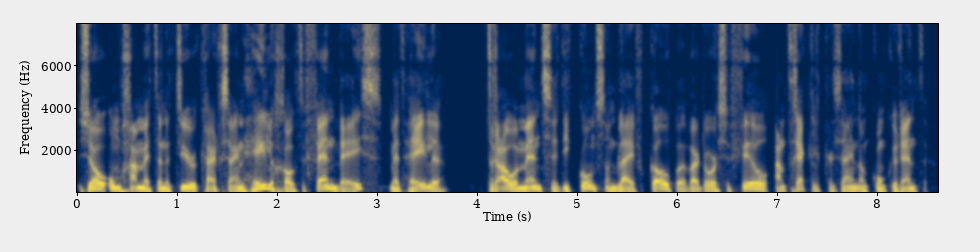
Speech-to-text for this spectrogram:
zo omgaan met de natuur, krijgen zij een hele grote fanbase met hele trouwe mensen die constant blijven kopen, waardoor ze veel aantrekkelijker zijn dan concurrenten.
